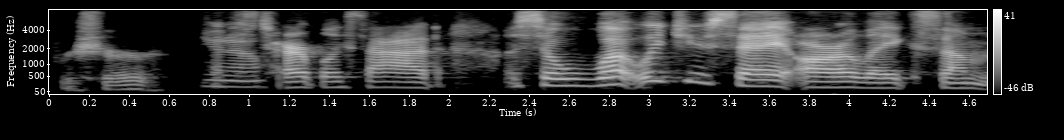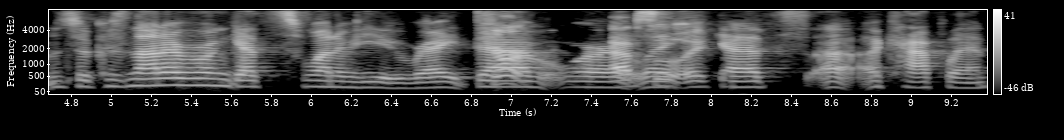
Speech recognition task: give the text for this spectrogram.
For sure. You know, terribly sad. So, what would you say are like some? So, because not everyone gets one of you, right, Deb, sure. or Absolutely. like gets a, a Kaplan.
